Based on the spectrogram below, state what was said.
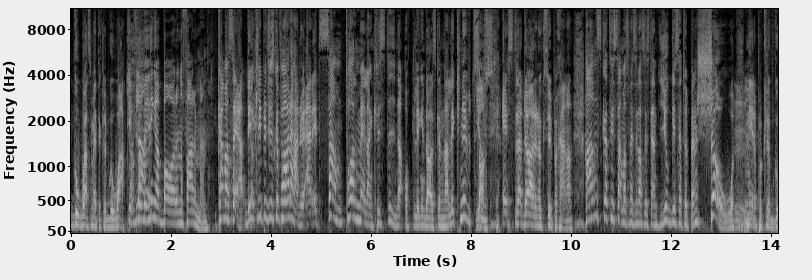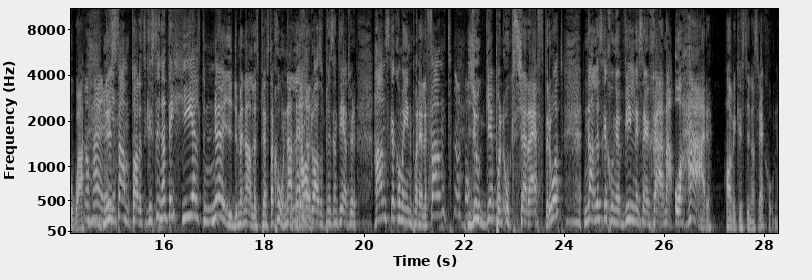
Goa som heter Club Goa. Typ blandning av baren och farmen. Kan man säga. Det klippet vi ska få höra här nu är ett samtal mellan Kristina och legendariska Nalle Knutsson, estradören och superstjärnan. Han ska tillsammans med sin assistent Jugge sätta upp en show nere på Club Goa. Herregud. nu samtalet Kristina är inte helt nöjd med Nalles prestation. Nalle har då alltså presenterat hur han ska komma in på en elefant, Jugge på en oxkärra efteråt. Nalle ska sjunga Vill ni se en stjärna? Och här har vi Kristinas reaktion.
